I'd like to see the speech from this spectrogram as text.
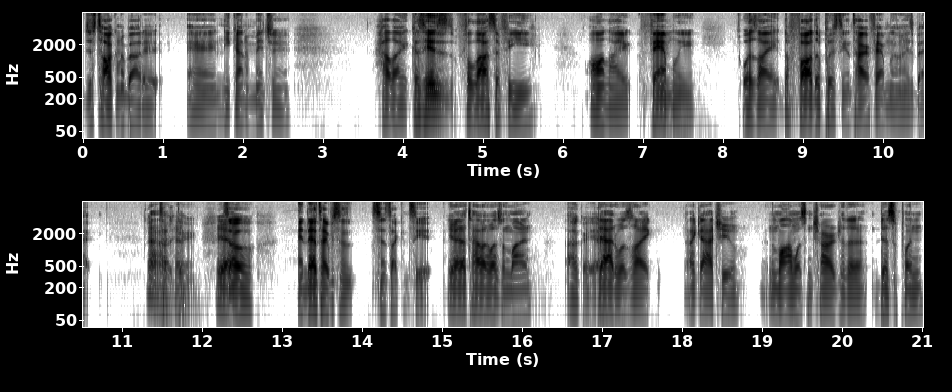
just talking about it and he kind of mentioned how like because his philosophy on like family was like the father puts the entire family on his back Oh, type okay. thing. Yeah. So, and that type of sense, since I can see it. yeah, that's how it was with mine. Okay, yeah. Dad was like, "I got you." And the mom was in charge of the discipline,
